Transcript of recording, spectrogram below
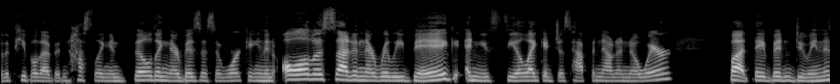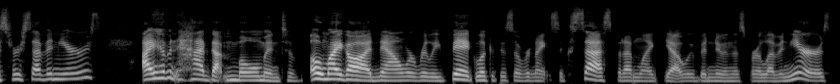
the people that have been hustling and building their business and working. And then all of a sudden they're really big and you feel like it just happened out of nowhere, but they've been doing this for seven years. I haven't had that moment of, oh my God, now we're really big. Look at this overnight success. But I'm like, yeah, we've been doing this for 11 years.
